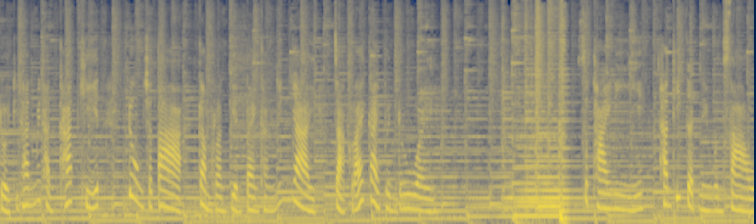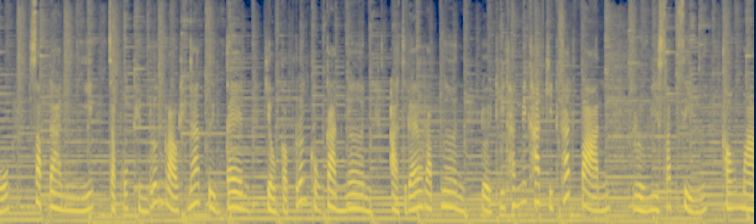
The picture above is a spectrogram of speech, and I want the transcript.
โดยที่ท่านไม่ทันคาดคิดดวงชะตากำลังเปลี่ยนแปลงครั้งยิ่งใหญ่ จากร้ายกลายเป็นรวย ท้ายนี้ ท่านที่เกิดในวันเสาร์สัปดาห์นี้จะพบเห็นเรื่องราวที่น่าตื่นเต้น เกี่ยวกับเรื่องของการเงิน อาจจะได้รับเงิน โดยที่ท่านไม่คาดคิดคาดฝัน หรือมีทรัพย์สินเข้ามา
